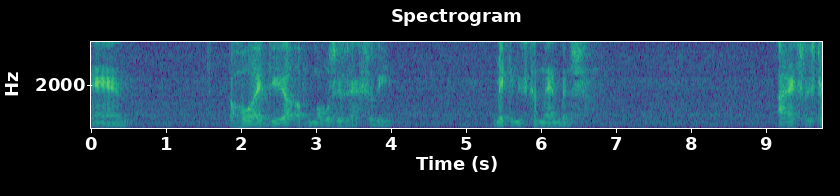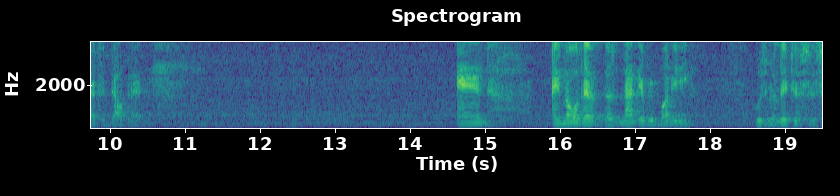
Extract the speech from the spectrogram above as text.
And the whole idea of Moses actually making these commandments, I actually start to doubt that. And I know that there's not everybody who's religious is,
